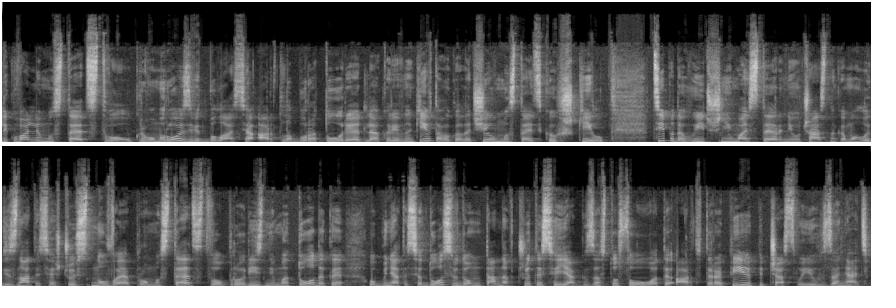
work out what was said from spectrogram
Лікувальне мистецтво у Кривому Розі відбулася арт-лабораторія для керівників та викладачів мистецьких шкіл. В цій педагогічній майстерні учасники могли дізнатися щось нове про мистецтво, про різні методики, обмінятися досвідом та навчитися, як застосовувати арт-терапію під час своїх занять.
